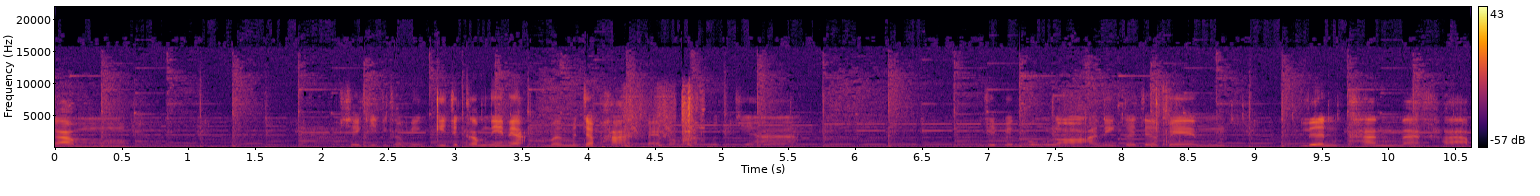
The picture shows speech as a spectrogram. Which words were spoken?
กรรมไม่ใช่กิจกรรมนี้กิจกรรมนี้เนี่ยมันมันจะผ่านไปประมาณเมื่อกี้ เป็นวงล้อ อันนี้ก็จะเป็นเลื่อนขั้นนะครับ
